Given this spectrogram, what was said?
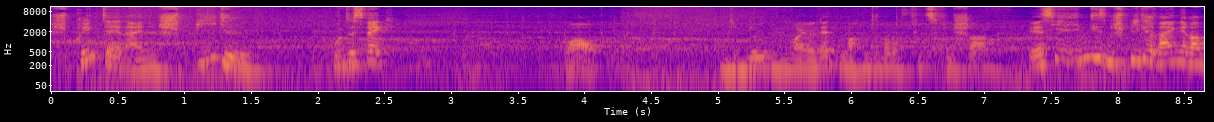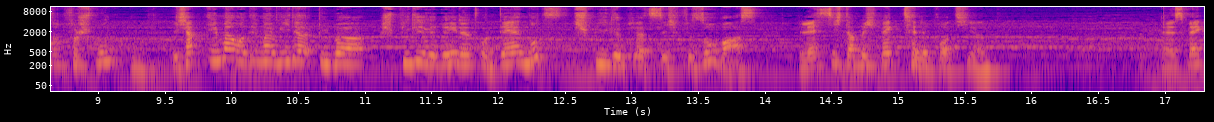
springt er in einen Spiegel und ist weg. Wow. Die blöden Marionetten machen immer noch viel zu viel Schaden. Er ist hier in diesen Spiegel reingerannt und verschwunden. Ich habe immer und immer wieder über Spiegel geredet und der nutzt Spiegel plötzlich für sowas. Er lässt sich dadurch wegteleportieren. Er ist weg.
